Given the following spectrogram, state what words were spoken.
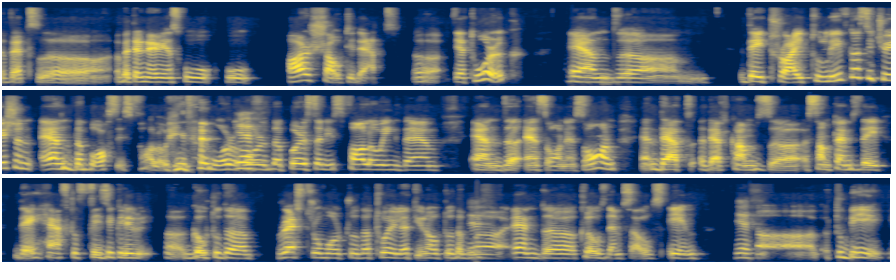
vet uh, veterinarians who who are shouted at uh, at work. And um, they try to leave the situation and the boss is following them or, yes. or the person is following them and uh, and so on and so on and that that comes uh, sometimes they they have to physically uh, go to the restroom or to the toilet you know to the yes. Uh, and uh, close themselves in yes. Uh, to be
